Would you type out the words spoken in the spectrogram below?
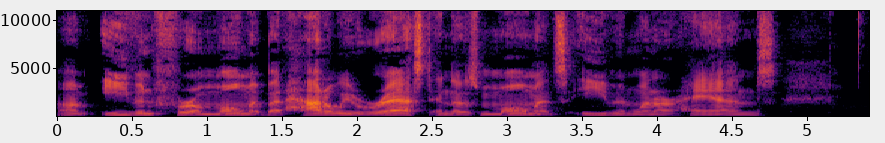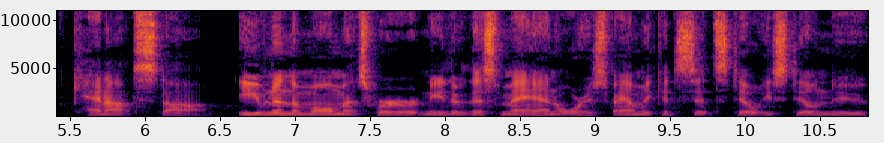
um, even for a moment. But how do we rest in those moments, even when our hands cannot stop? Even in the moments where neither this man or his family could sit still, he still knew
